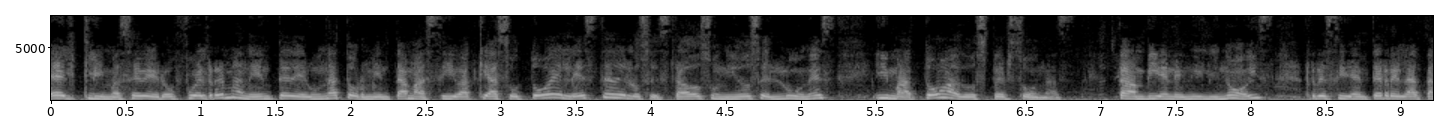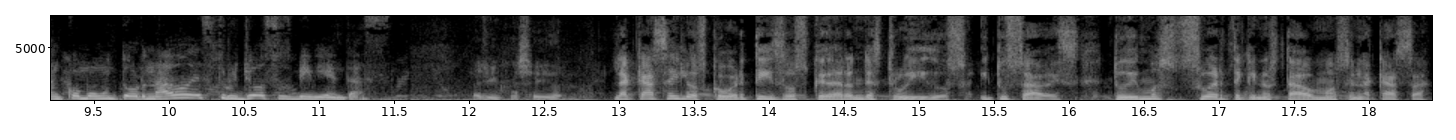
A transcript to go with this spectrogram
El clima severo fue el remanente de una tormenta masiva que azotó el este de los Estados Unidos el lunes y mató a dos personas. También en Illinois, residentes relatan cómo un tornado destruyó sus viviendas. La casa y los cobertizos quedaron destruidos y tú sabes, tuvimos suerte que no estábamos en la casa.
